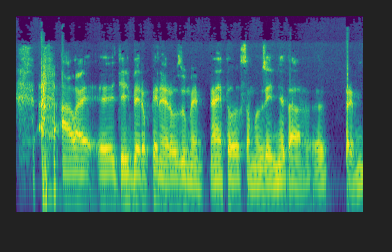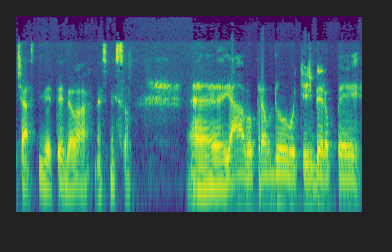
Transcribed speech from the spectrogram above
ale e, těžbě ropy nerozumím. Ne, to samozřejmě ta e, první část věty byla nesmysl. E, já opravdu o těžbě ropy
